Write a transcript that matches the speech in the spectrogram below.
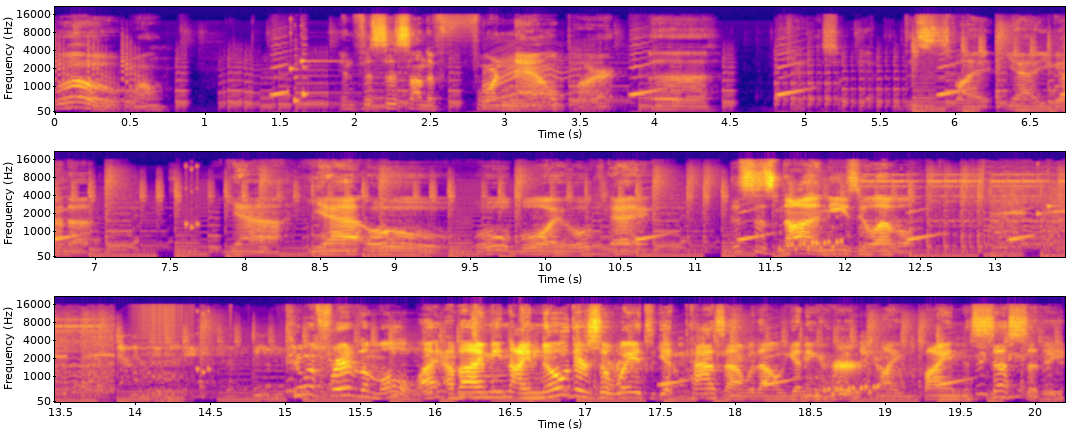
Whoa, well... Emphasis on the for now part. Uh... Okay, so yeah, this is why, yeah, you gotta... Yeah, yeah, oh, oh boy, okay. This is not an easy level. Too afraid of the mole. I, I mean, I know there's a way to get past that without getting hurt, like, by necessity.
